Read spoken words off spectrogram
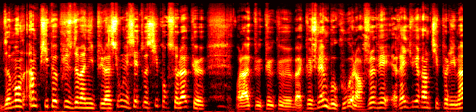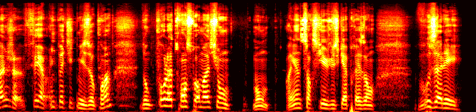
demande un petit peu plus de manipulation et c'est aussi pour cela que voilà que que, que, bah, que je l'aime beaucoup. Alors je vais réduire un petit peu l'image, faire une petite mise au point. Donc pour la transformation, bon, rien de sorcier jusqu'à présent, vous allez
